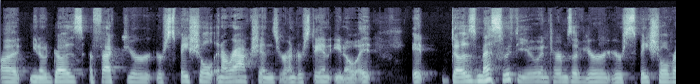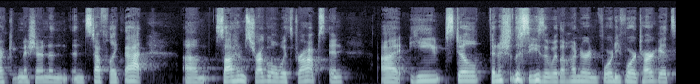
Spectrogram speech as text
uh, you know does affect your your spatial interactions, your understand. You know it it does mess with you in terms of your your spatial recognition and and stuff like that. Um, saw him struggle with drops and uh, he still finished the season with 144 targets.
